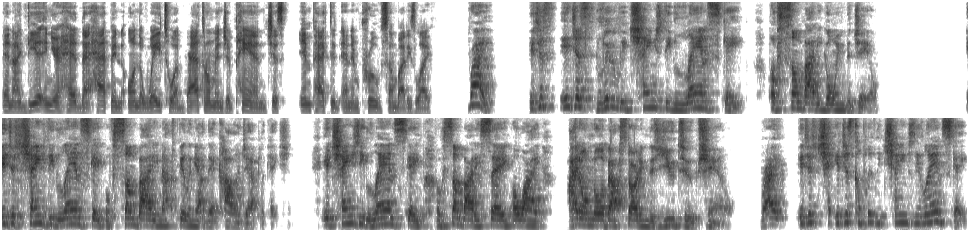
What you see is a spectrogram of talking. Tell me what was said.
an idea in your head that happened on the way to a bathroom in Japan just impacted and improved somebody's life. Right. It just it just literally changed the landscape of somebody going to jail. It just changed the landscape of somebody not filling out their college application. It changed the landscape of somebody saying, "Oh, I I don't know about starting this YouTube channel." Right? It just it just completely changed the landscape.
